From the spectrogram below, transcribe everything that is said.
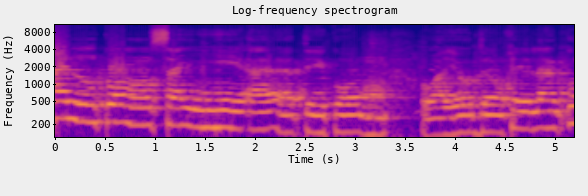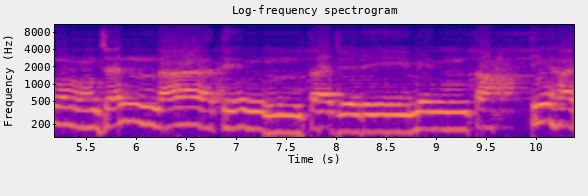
عنكم سيئاتكم ويدخلكم جنات تجري من تحتها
